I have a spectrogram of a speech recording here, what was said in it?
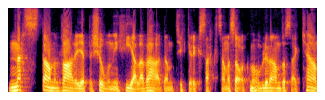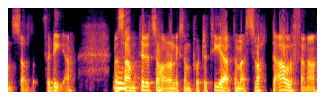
nästan varje person i hela världen tycker exakt samma sak, men hon blev ändå så här cancelled för det. Men mm. samtidigt så har hon liksom porträtterat de här svarta alferna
